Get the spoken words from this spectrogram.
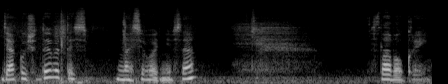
Дякую, що дивитесь. На сьогодні все. Слава Україні!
